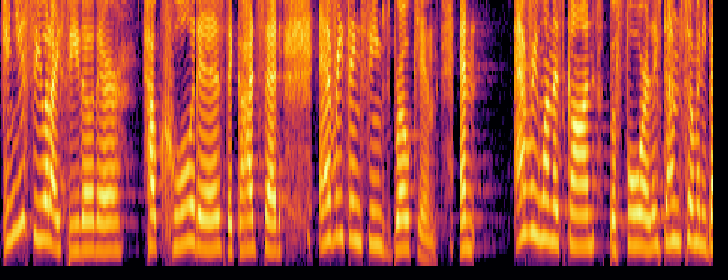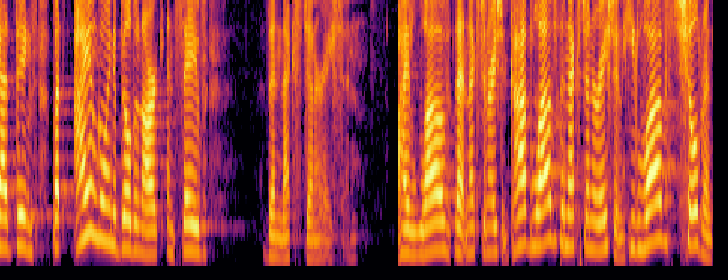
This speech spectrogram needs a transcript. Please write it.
Can you see what I see though there? How cool it is that God said, everything seems broken. And everyone that's gone before, they've done so many bad things, but I am going to build an ark and save the next generation. I love that next generation. God loves the next generation. He loves children.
